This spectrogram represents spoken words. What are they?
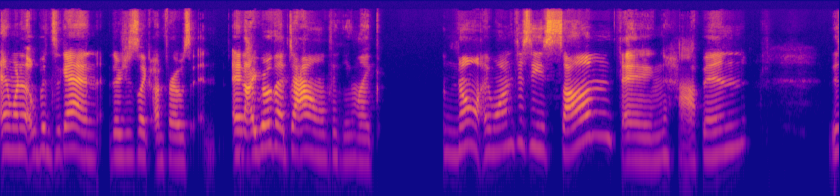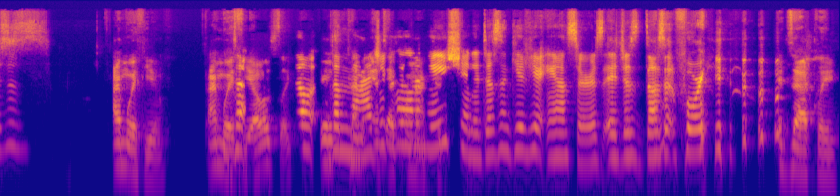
And when it opens again, they're just like unfrozen. And I wrote that down, thinking like, no, I wanted to see something happen. This is. I'm with you. I'm with the, you. I was like, the, the magic animation, it doesn't give you answers. It just does it for you. exactly.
